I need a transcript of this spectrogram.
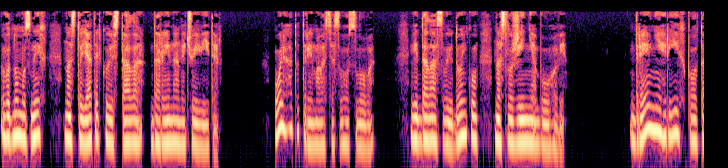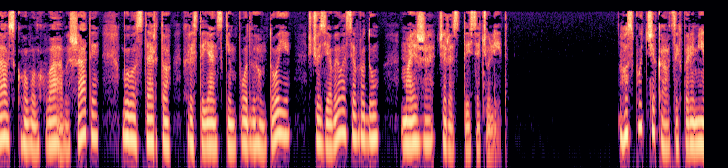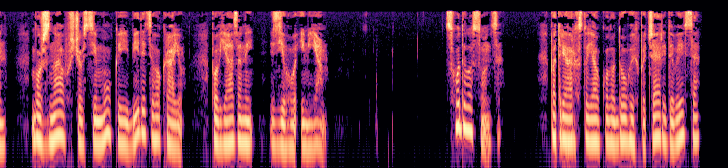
В одному з них настоятелькою стала Дарина Нечуєвітер. Ольга дотрималася свого слова, віддала свою доньку на служіння Богові. Древній гріх полтавського волхва вишати було стерто християнським подвигом тої, що з'явилася в роду майже через тисячу літ. Господь чекав цих перемін, бо ж знав, що всі муки і біди цього краю пов'язані з його ім'ям. Сходило сонце. Патріарх стояв коло довгих печер і дивився,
